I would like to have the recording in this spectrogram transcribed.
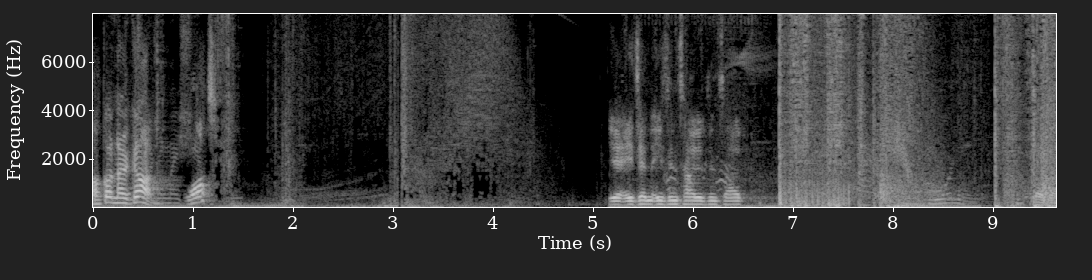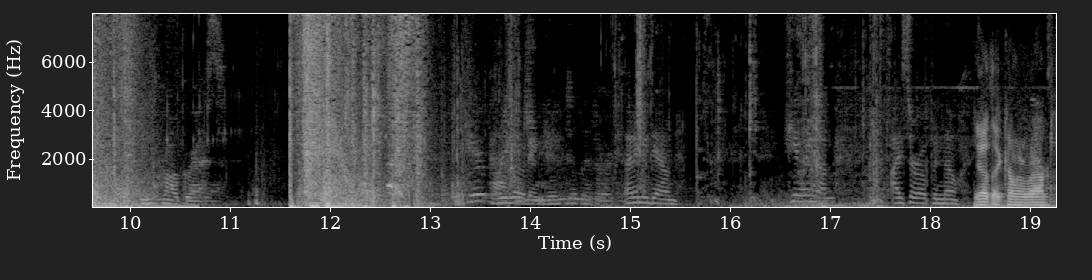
I've got no gun. What? Yeah, he's in. He's inside. He's inside. Warning. In progress. Reloading. Enemy down. Healing up. Eyes are open though. Yeah, they're coming around.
